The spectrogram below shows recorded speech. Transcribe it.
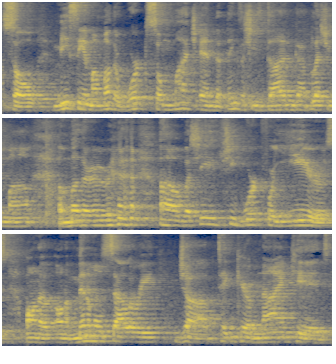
So me seeing my mother work so much and the things that she's done, God bless you, mom, a mother. um, but she she worked for years on a on a minimal salary job, taking care of nine kids.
